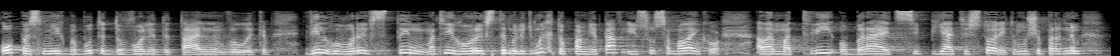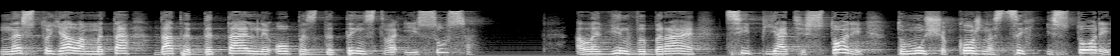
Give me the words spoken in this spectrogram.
опис міг би бути доволі детальним, великим. Він говорив з тим, Матвій говорив з тими людьми, хто пам'ятав Ісуса маленького. Але Матвій обирає ці п'ять історій, тому що перед ним не стояла мета дати детальний опис дитинства Ісуса. Але він вибирає ці п'ять історій, тому що кожна з цих історій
